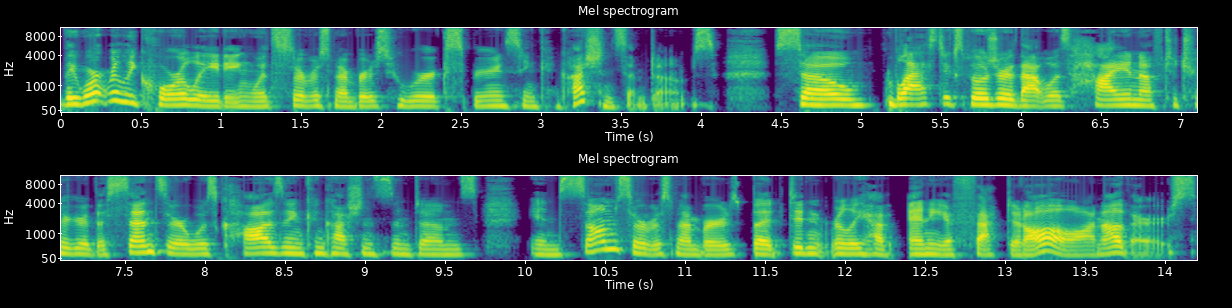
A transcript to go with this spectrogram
they weren't really correlating with service members who were experiencing concussion symptoms so blast exposure that was high enough to trigger the sensor was causing concussion symptoms in some service members but didn't really have any effect at all on others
